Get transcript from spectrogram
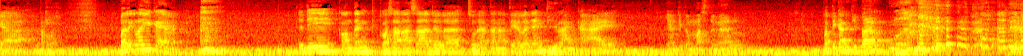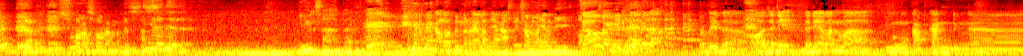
ya. Balik lagi ke Ellen. Jadi konten Kosa Rasa adalah curhatan hati Ellen yang dirangkai yang dikemas dengan petikan gitar. dan suara-suara mendesak. Dear sahabat. Eh, Tapi kalau denger Ellen yang asli sama yang di Jauh ya? beda. berbeda oh jadi jadi Ellen me- mengungkapkan dengan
